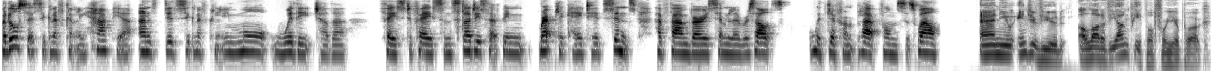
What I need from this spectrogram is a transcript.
but also significantly happier and did significantly more with each other face to face. And studies that have been replicated since have found very similar results with different platforms as well. And you interviewed a lot of young people for your book.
